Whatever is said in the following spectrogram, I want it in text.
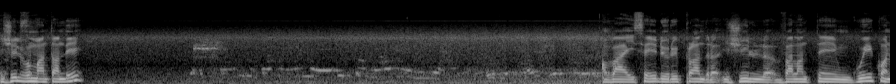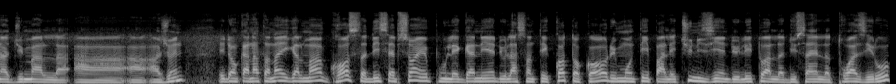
Jules, vous m'entendez? Va essayer de reprendre Jules Valentin Ngoué qu'on a du mal à, joindre. Et donc en attendant également, grosse déception hein, pour les Ghanéens de la santé Kotoko, remontés par les Tunisiens de l'étoile du Sahel 3-0,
